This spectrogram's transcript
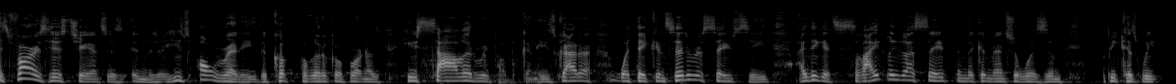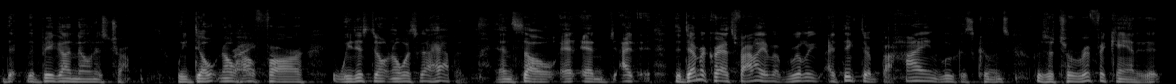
As far as his chances in Missouri, he's already the Cook political report knows he's solid Republican. He's got a what they consider a safe seat. I think it's slightly less safe than the conventional wisdom because we the, the big unknown is Trump. We don't know how far. We just don't know what's going to happen. And so, and, and I, the Democrats finally have a really. I think they're behind Lucas Kunce, who's a terrific candidate.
